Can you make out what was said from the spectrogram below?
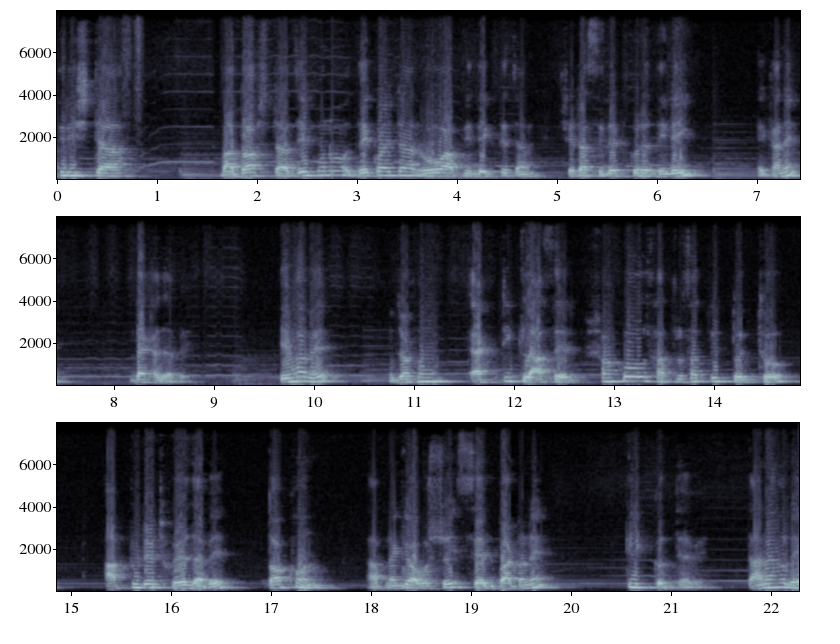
তিরিশটা বা দশটা যে কোনো, যে কয়টা রো আপনি দেখতে চান, সেটা সিলেক্ট করে দিলেই এখানে দেখা যাবে। এভাবে যখন একটি ক্লাসের সকল ছাত্রছাত্রীর তথ্য আপ টু ডেট হয়ে যাবে, তখন আপনাকে অবশ্যই সেভ বাটনে ক্লিক করতে হবে। তা না হলে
